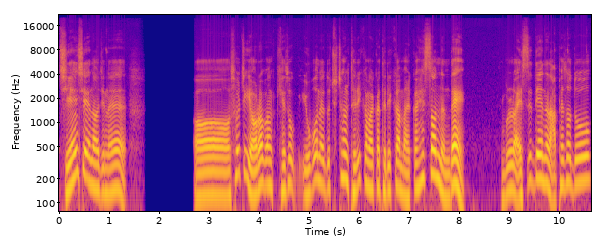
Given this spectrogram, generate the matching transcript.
GNC 에너지는 어 솔직히 여러 번 계속 요번에도 추천을 드릴까 말까 드릴까 말까 했었는데 물론 SDN은 앞에서도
